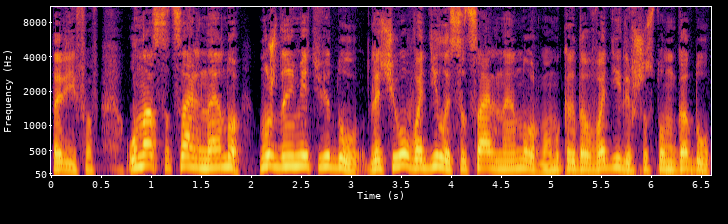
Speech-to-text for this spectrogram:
тарифов. У нас социальная норма, нужно иметь в виду, для чего вводилась социальная норма. Мы когда вводили в шестом году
